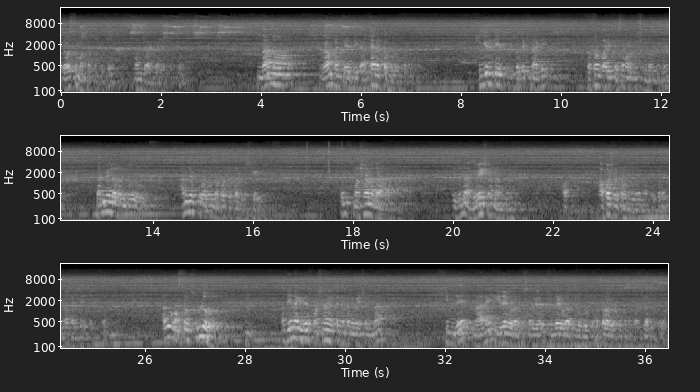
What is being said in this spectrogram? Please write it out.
ವ್ಯವಸ್ಥೆ ಮಾಡ್ತಕ್ಕಂಥದ್ದು ನಮ್ಮ ಜವಾಬ್ದಾರಿ ನಾನು ಗ್ರಾಮ ಪಂಚಾಯತಿಗೆ ಅಚಾನಕ ಹೋಗ್ತಕ್ಕಂಥ ಶೃಂಗೇರಿ ಟಿ ಸದಸ್ಯನಾಗಿ ಪ್ರಥಮ ಬಾರಿ ಕೆಲಸ ಮಾಡೋದಕ್ಕೆ ಸಂದರ್ಭದಲ್ಲಿ ನನ್ನ ಮೇಲೆ ಅಲ್ಲೊಂದು ಅಂಗತ್ಯವಾದ ಒಂದು ಅಪೋತಕ ದೃಷ್ಟಿ. ಒಂದು ಸ್ಮಶಾನದ ಇದನ್ನು ನಿವೇಶನ ನಾನು ಅಪೋಷಣೆ ತಗೊಂಡಿದ್ದೆ ಅನ್ನೋದು ಚರ್ಚೆ ಇತ್ತು ಅದು ವಾಸ್ತವ ಸುಳ್ಳು ಅದೇನಾಗಿದೆ? ಸ್ಮಶಾನ ಇರ್ತಕ್ಕಂಥ ನಿವೇಶನ ಹಿಂದೆ ನಾನೇ ಹಿರೇಗೌಡ ಸರ್ವೆ ಚಂದ್ರೇಗೌಡ ಹತ್ತವಾಗಿರ್ತಕ್ಕಂಥ ಮೊದಲಾಗಿತ್ತು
